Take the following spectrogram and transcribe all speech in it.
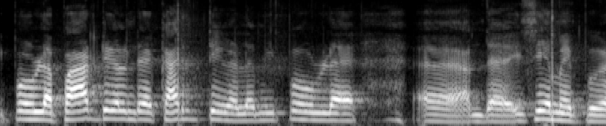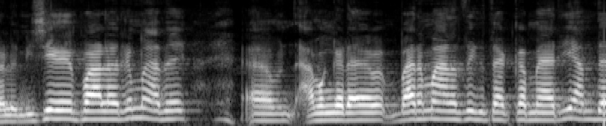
இப்போ உள்ள பாட்டுகள கருத்துகளும் இப்போ உள்ள அந்த இசையமைப்புகளும் இசையமைப்பாளரும் அதை அவங்களோட வருமானத்துக்கு தக்க மாதிரி அந்த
